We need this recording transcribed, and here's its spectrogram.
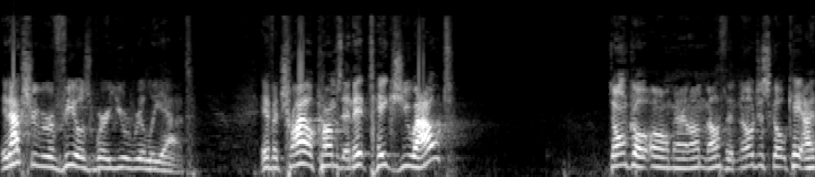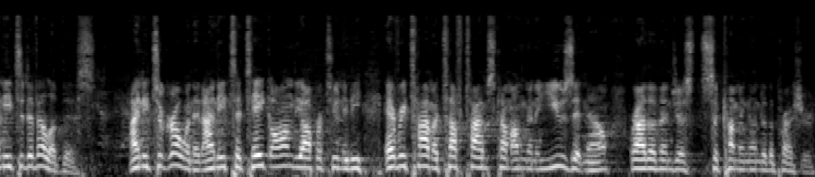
it actually reveals where you're really at. If a trial comes and it takes you out, don't go, oh man, I'm nothing. No, just go, okay, I need to develop this. I need to grow in it. I need to take on the opportunity. Every time a tough times come, I'm going to use it now rather than just succumbing under the pressure.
